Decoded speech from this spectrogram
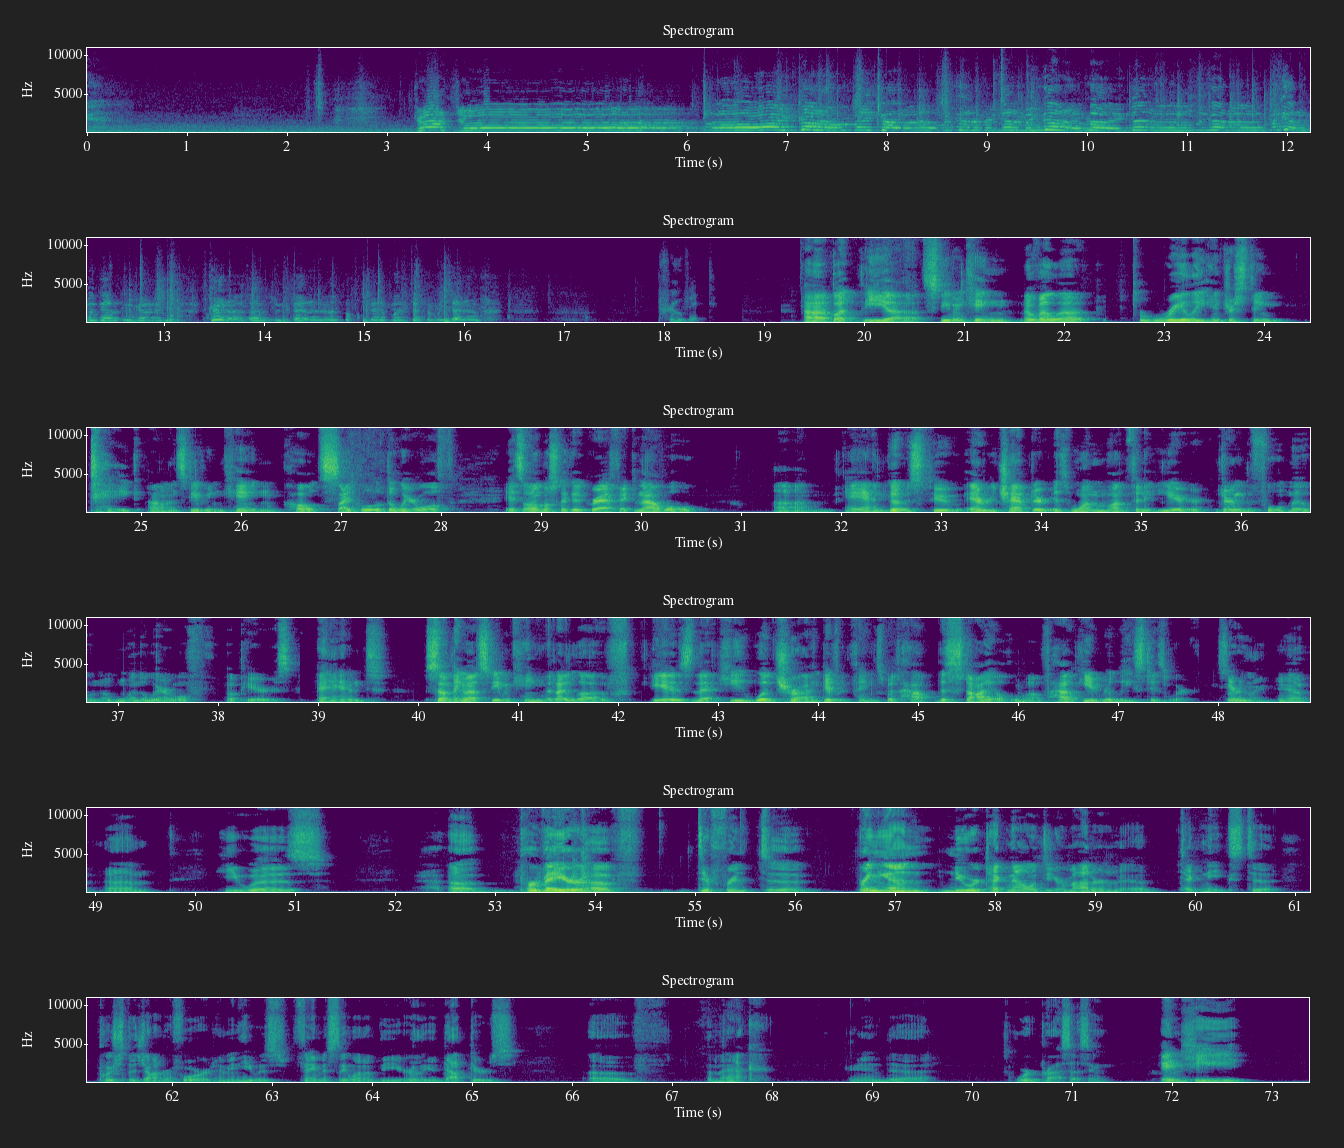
Gotcha! Prove it. Uh, but the uh, Stephen King novella, really interesting take on Stephen King called Cycle of the Werewolf. It's almost like a graphic novel um, and goes through every chapter is one month in a year during the full moon of when the werewolf appears. And something about Stephen King that I love is that he would try different things with how the style of how he released his work. Certainly, yeah. Um, he was a purveyor of different, uh, bringing on newer technology or modern uh, techniques to push the genre forward. I mean, he was famously one of the early adopters of the Mac and uh, word processing. and he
